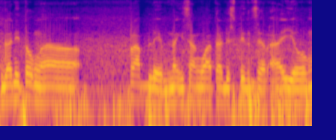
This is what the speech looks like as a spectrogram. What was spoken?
ganitong ah, problem ng isang water dispenser ay yung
